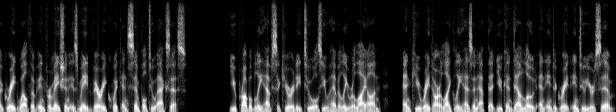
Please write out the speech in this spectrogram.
A great wealth of information is made very quick and simple to access. You probably have security tools you heavily rely on, and QRadar likely has an app that you can download and integrate into your SIEM.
